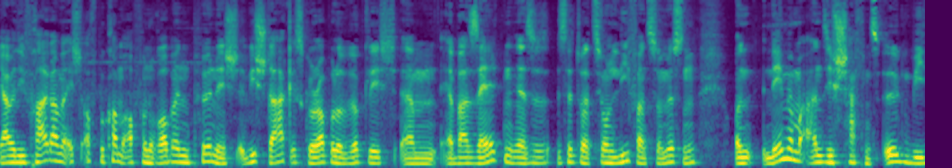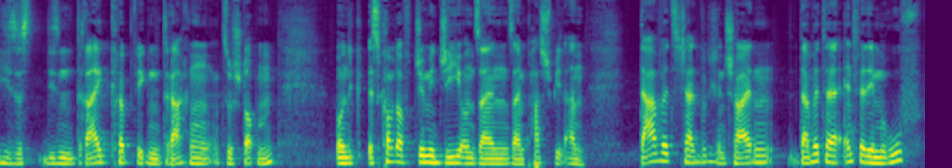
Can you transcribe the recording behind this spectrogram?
Ja, aber die Frage haben wir echt oft bekommen, auch von Robin Pönig. Wie stark ist Garoppolo wirklich? Ähm, er war selten in der Situation, liefern zu müssen. Und nehmen wir mal an, sie schaffen es irgendwie, dieses, diesen dreiköpfigen Drachen zu stoppen. Und es kommt auf Jimmy G und sein, sein Passspiel an. Da wird sich halt wirklich entscheiden, da wird er entweder dem Ruf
